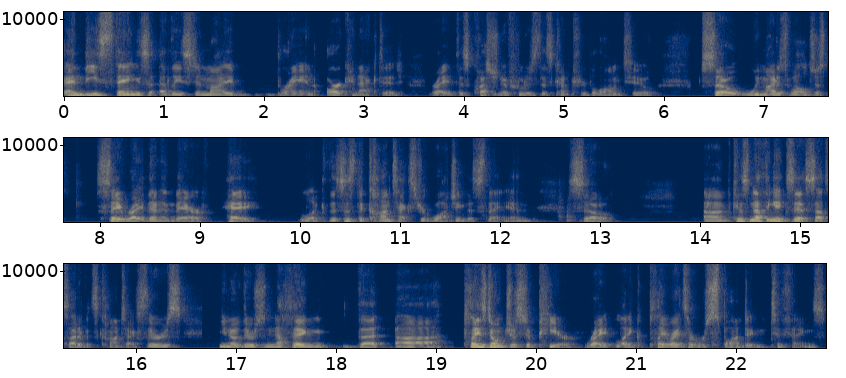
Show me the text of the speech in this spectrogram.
And these things, at least in my brain, are connected. Right. This question of who does this country belong to. So we might as well just say right then and there, hey, look, this is the context you're watching this thing in. So, because um, nothing exists outside of its context. There's, you know, there's nothing that uh, plays don't just appear, right? Like playwrights are responding to things.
